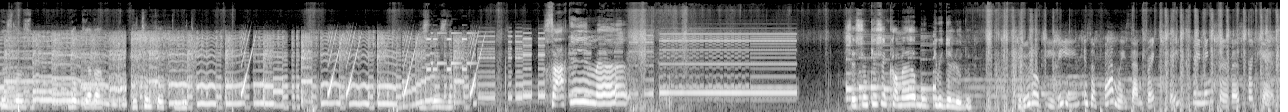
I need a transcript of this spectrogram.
Hızlı hızlı. Yok ya da bütün korktuğu. Hızlı hızlı. Sakinim ben. Sesim kesin kameraya bok gibi geliyordu. Doodle TV is a family-centric safe streaming service for kids.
